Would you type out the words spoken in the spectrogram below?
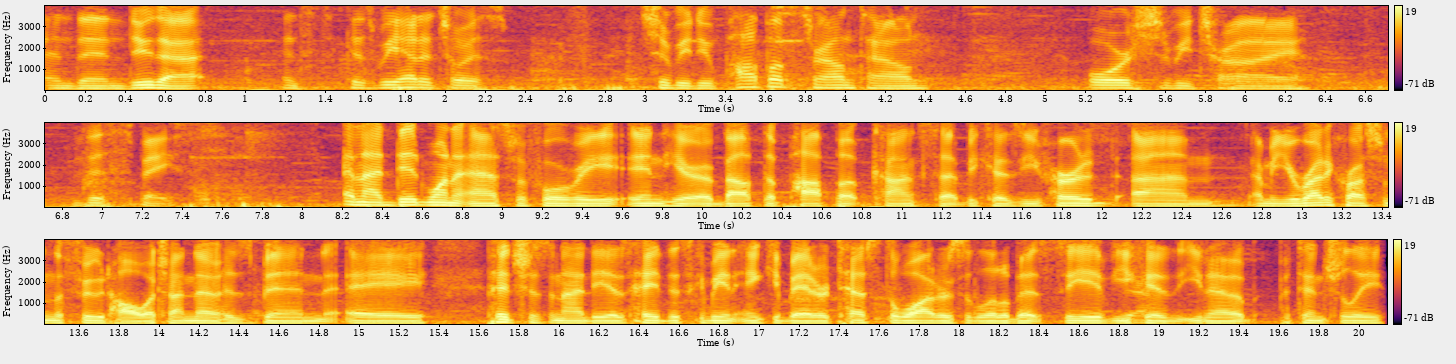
and then do that. Because we had a choice should we do pop-ups around town or should we try this space And I did want to ask before we end here about the pop up concept because you've heard, um, I mean, you're right across from the food hall, which I know has been a pitch as an idea is, hey, this could be an incubator, test the waters a little bit, see if you Yeah. could, you know, potentially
